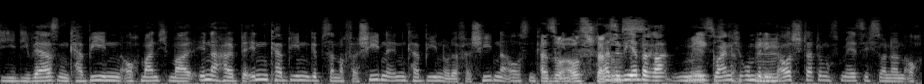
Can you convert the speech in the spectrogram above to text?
die diversen Kabinen auch manchmal innerhalb der Innenkabinen gibt es dann noch verschiedene Innenkabinen oder verschiedene Außenkabinen. Also Ausstattungs Also wir beraten nee, gar nicht unbedingt mhm. ausstattungsmäßig, sondern auch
